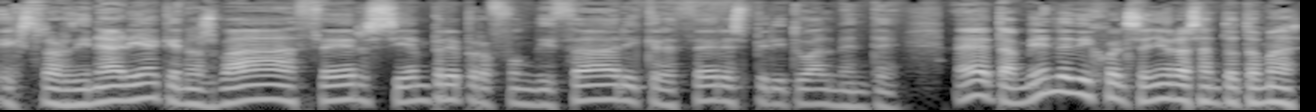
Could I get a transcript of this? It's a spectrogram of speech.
extraordinaria que nos va a hacer siempre profundizar y crecer espiritualmente. Eh, también le dijo el Señor a Santo Tomás,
